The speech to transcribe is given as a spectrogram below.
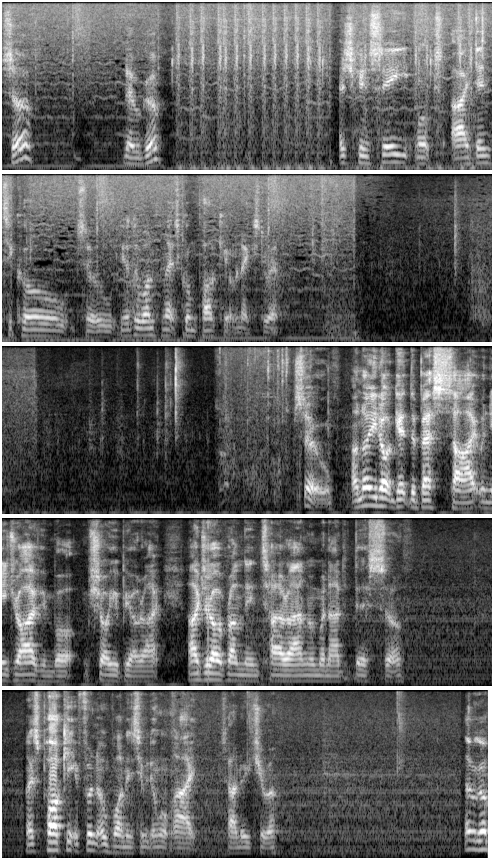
So, there we go. As you can see, looks identical to the other one. Let's go and park it up next to it. So, I know you don't get the best sight when you're driving, but I'm sure you'll be alright. I drove around the entire island when I did this, so... Let's park it in front of one and see what they look like. Side of each other. There we go.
